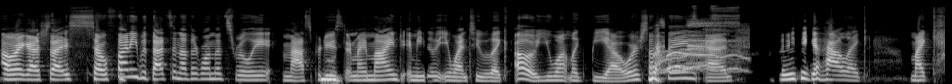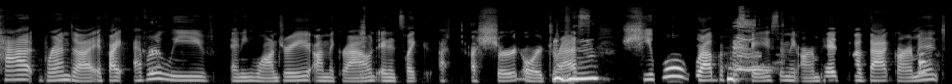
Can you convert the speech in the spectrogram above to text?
Oh my gosh, that is so funny. But that's another one that's really mass produced. And my mind immediately went to like, oh, you want like BO or something? and let me think of how like my cat Brenda, if I ever leave any laundry on the ground and it's like a, a shirt or a dress, Mhm. she will rub her face in the armpits of that garment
